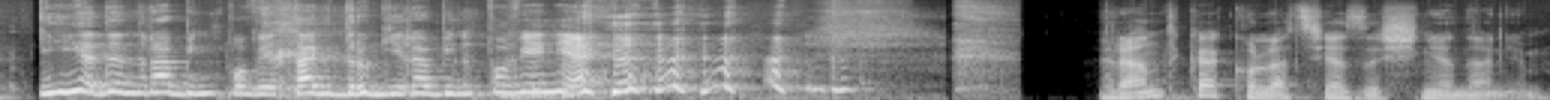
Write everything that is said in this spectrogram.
Jeden rabin powie tak, drugi rabin powie nie. Randka, kolacja ze śniadaniem.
